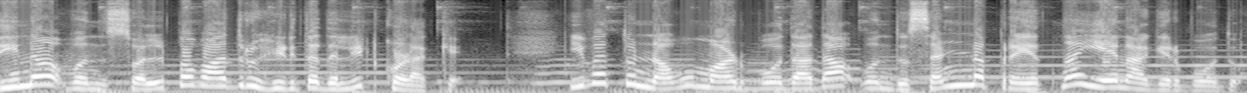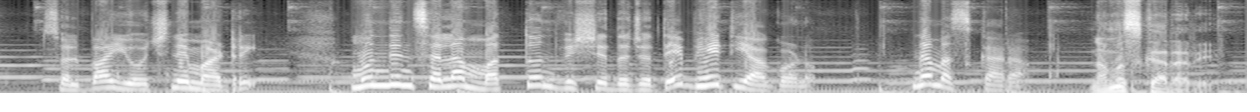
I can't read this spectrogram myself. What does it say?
ದಿನ ಒಂದು ಸ್ವಲ್ಪವಾದ್ರೂ ಹಿಡಿತದಲ್ಲಿಟ್ಕೊಳಕ್ಕೆ. ಇವತ್ತು ನಾವು ಮಾಡ್ಬೋದಾದ ಒಂದು ಸಣ್ಣ ಪ್ರಯತ್ನ ಏನಾಗಿರ್ಬೋದು? ಸ್ವಲ್ಪ ಯೋಚನೆ ಮಾಡ್ರಿ. ಮುಂದಿನ ಸಲ ಮತ್ತೊಂದು ವಿಷಯದ ಜೊತೆ ಭೇಟಿಯಾಗೋಣ. ನಮಸ್ಕಾರ. ನಮಸ್ಕಾರ ರೀ.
